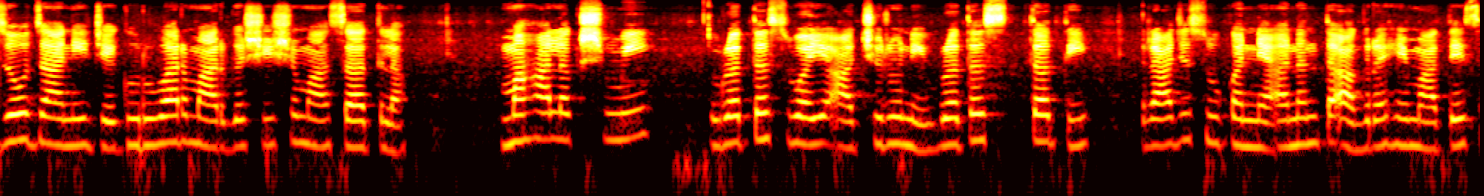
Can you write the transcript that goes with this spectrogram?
जो जाणिजे गुरुवार मार्गशीर्ष मासातला. महालक्ष्मी व्रत स्वय आचरुनी व्रतस्तती राजसुकन्या अनंत आग्रहे मातेस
